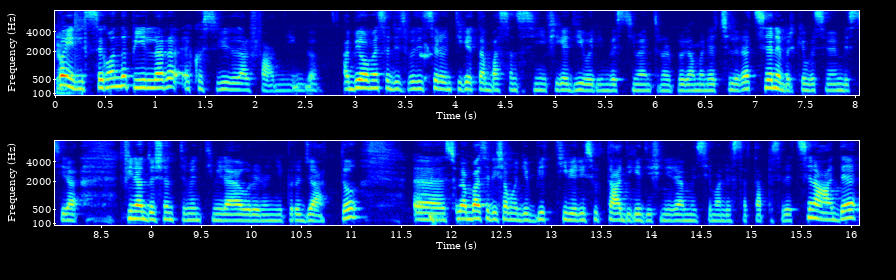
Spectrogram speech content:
Poi il secondo pillar è costituito dal funding. Abbiamo messo a disposizione un ticket abbastanza significativo di investimento nel programma di accelerazione perché possiamo investire fino a 220.000 euro in ogni progetto eh, sulla base diciamo, di obiettivi e risultati che definiremo insieme alle startup selezionate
